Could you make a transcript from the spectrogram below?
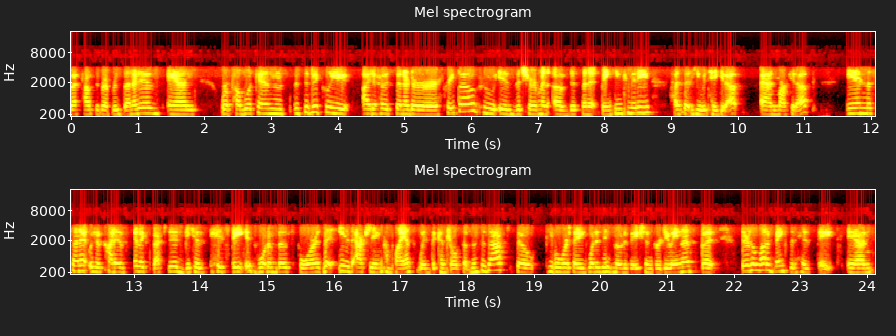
U.S. House of Representatives, and Republicans, specifically Idaho Senator Crapo, who is the chairman of the Senate Banking Committee, has said he would take it up and mark it up in the Senate, which is kind of unexpected because his state is one of those four that is actually in compliance with the Controlled Substances Act. So people were saying, what is his motivation for doing this? But there's a lot of banks in his state, and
